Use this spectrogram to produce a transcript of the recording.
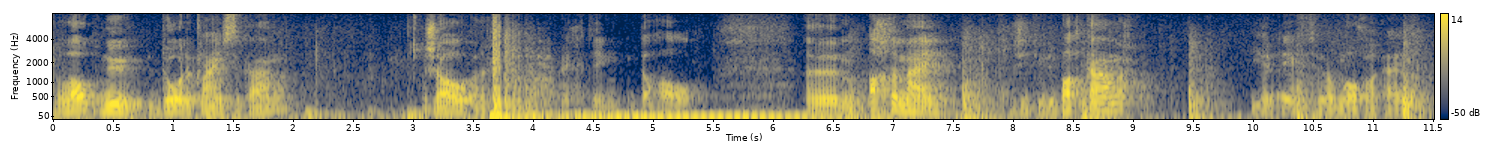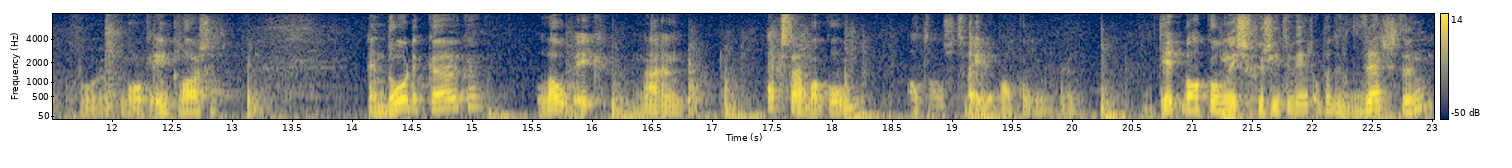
Loop nu door de kleinste kamer, zo richting de hal. Ehm, achter mij ziet u de badkamer. Hier eventueel mogelijkheid voor een walk-in closet. En door de keuken loop ik naar een extra balkon, althans tweede balkon. En dit balkon is gesitueerd op het westen.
